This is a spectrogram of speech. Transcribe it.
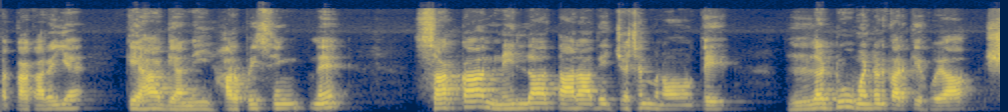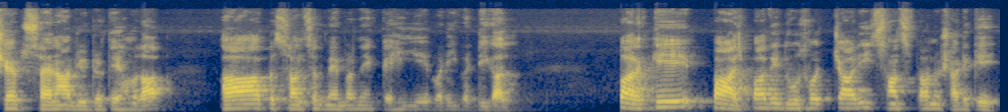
ਧੱਕਾ ਕਰ ਰਹੀ ਹੈ, ਕਿਹਾ ਗਿਆਨੀ ਹਰਪ੍ਰੀਤ ਸਿੰਘ ਨੇ। ਸਾਕਾ ਨੀਲਾ ਤਾਰਾ ਦੇ ਜਸ਼ਨ ਮਨਾਉਣ ਤੇ ਲੱਡੂ ਵੰਡਣ ਕਰਕੇ ਹੋਇਆ ਸ਼ਿਵ ਸੈਨਾ ਲੀਡਰ ਤੇ ਹਮਲਾ, ਆਪ ਸੰਸਦ ਮੈਂਬਰ ਨੇ ਕਹੀ ਇਹ ਬੜੀ ਵੱਡੀ ਗੱਲ। ਭਲਕੇ ਭਾਜਪਾ ਦੇ 240 ਸੰਸਦਾਂ ਨੂੰ ਛੱਡ ਕੇ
